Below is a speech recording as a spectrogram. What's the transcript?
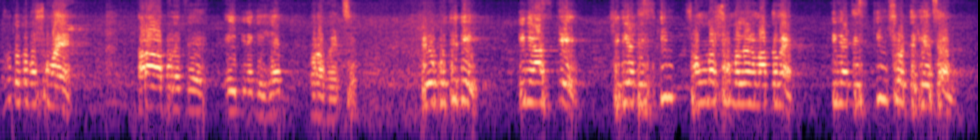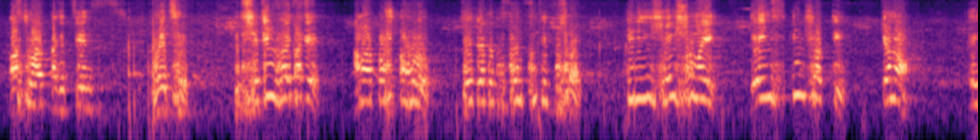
দ্রুততম সময়ে তারা বলেছে, এই দিনে হ্যাক করা হয়েছে। প্রিয় উপস্থিতি তিনি আজকে সেটি একটি স্ক্রিন সংবাদ সম্মেলনের মাধ্যমে তিনি একটি স্ক্রিনশট দেখিয়েছেন। পাসওয়ার্ড তাকে চেঞ্জ হয়েছে। যদি সেটি হয়ে থাকে, আমার প্রশ্ন হলো, যেহেতু একটা সেন্সিটিভ বিষয়, তিনি সেই সময় এই স্ক্রিনশটটি কেন এই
